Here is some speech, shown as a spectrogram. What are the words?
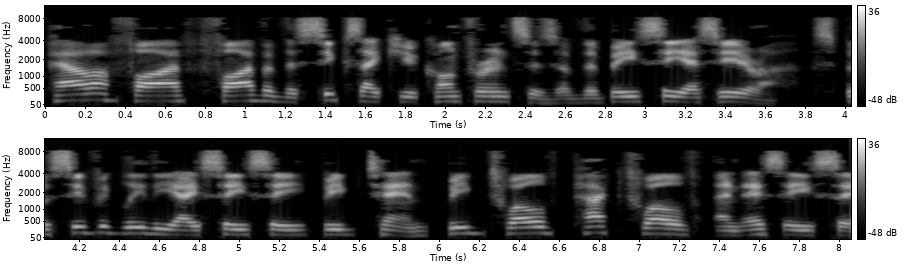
Power 5 five of the six AQ conferences of the BCS era, specifically the ACC, Big Ten, Big 12, Pac-12, and SEC.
